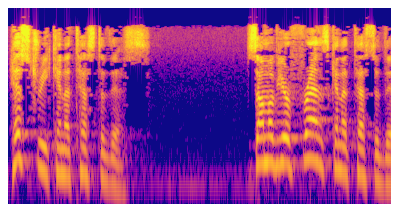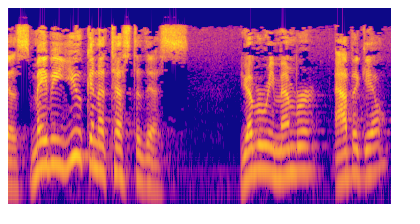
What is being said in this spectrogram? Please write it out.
History can attest to this. Some of your friends can attest to this. Maybe you can attest to this. You ever remember Abigail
